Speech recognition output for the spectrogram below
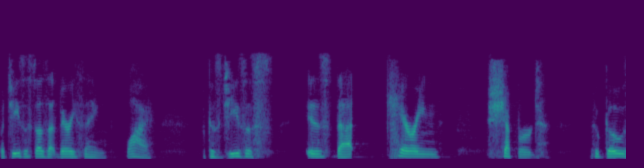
But Jesus does that very thing. Why? Because Jesus is that caring shepherd who goes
